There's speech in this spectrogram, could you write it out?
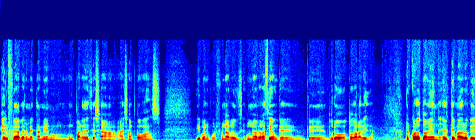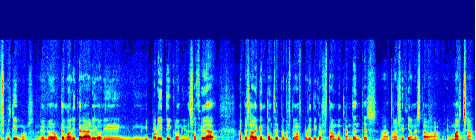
Él fue a verme también un, par de veces a, a Aix-en-Provence. Y bueno, pues fue una, una relación que, que, duró toda la vida. Recuerdo también el tema de lo que discutimos. Eh, no era un tema literario, ni, político, ni de sociedad a pesar de que entonces pues, los temas políticos estaban muy candentes, la transición estaba en marcha,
